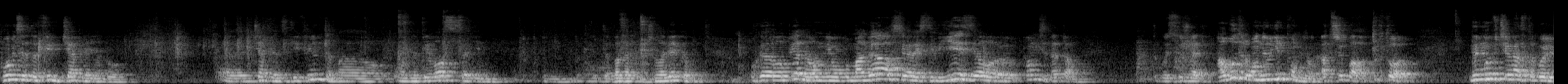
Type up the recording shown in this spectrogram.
Помните, этот фильм Чаплина был? Э, Чаплинский фильм, там э, он напивался с одним богатым человеком. Когда был пьяный, он ему помогал, все, с ним ездил. Помните, да, там такой сюжет. А утром он его не помнил, отшибал. Ты кто? Да мы вчера с тобой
